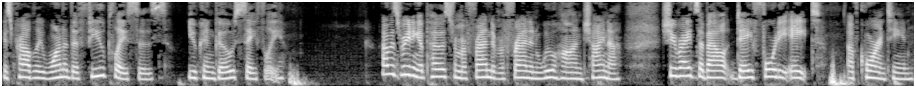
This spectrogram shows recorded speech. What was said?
is probably one of the few places you can go safely. I was reading a post from a friend of a friend in Wuhan, China. She writes about day 48 of quarantine,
